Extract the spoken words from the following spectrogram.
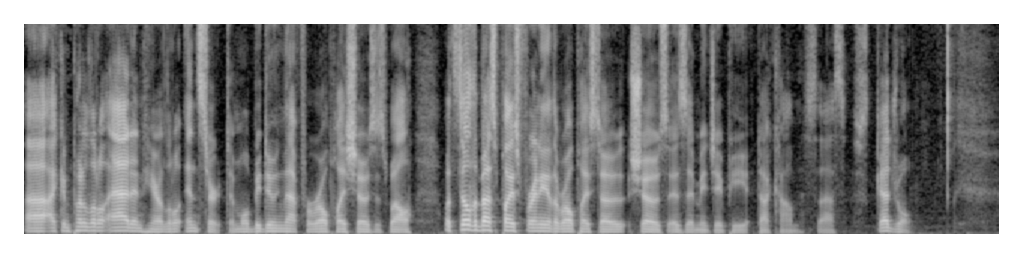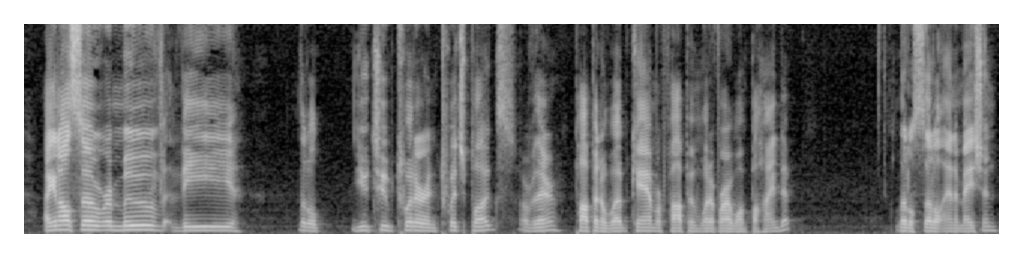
Uh, I can put a little ad in here, a little insert, and we'll be doing that for roleplay shows as well. But still, the best place for any of the roleplay shows is mejp.com. That's schedule. I can also remove the little YouTube, Twitter, and Twitch plugs over there. Pop in a webcam or pop in whatever I want behind it little subtle animation.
